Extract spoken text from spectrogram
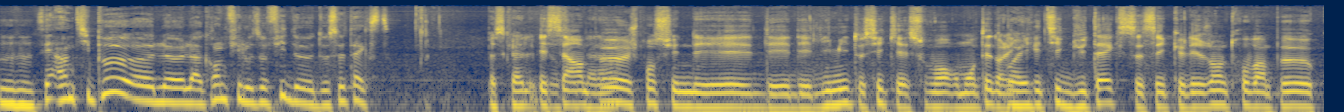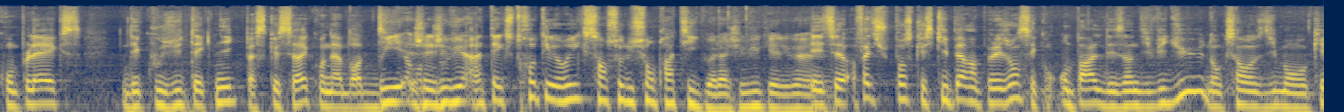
Mhm. C'est un petit peu la grande philosophie de, de ce texte. Et c'est un peu, je pense, une des, des, des, limites aussi qui est souvent remontée dans les critiques du texte, c'est que les gens le trouvent un peu complexe, décousu technique, parce que c'est vrai qu'on aborde. Oui, j'ai vu un texte trop théorique sans solution pratique. Voilà, j'ai vu. Quelques... Et en fait, je pense que ce qui perd un peu les gens, c'est qu'on parle des individus, donc ça, on se dit bon, ok,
